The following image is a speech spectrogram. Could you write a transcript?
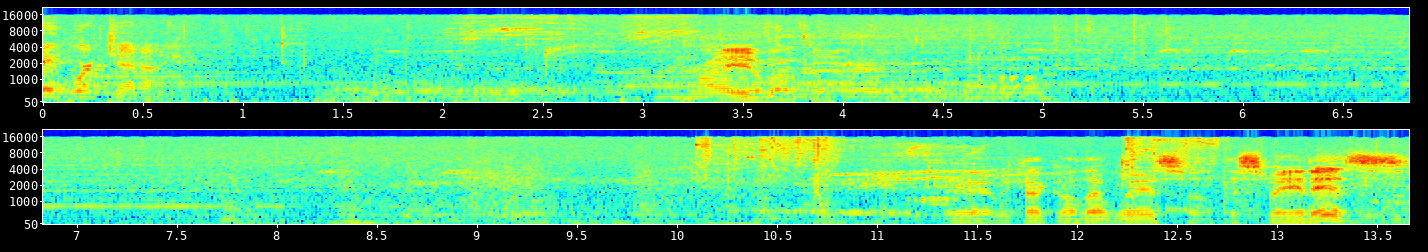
Great work, Jedi. Oh, you're welcome. Yeah, we can't go that way, so this way it is.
